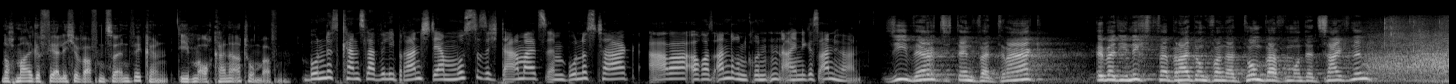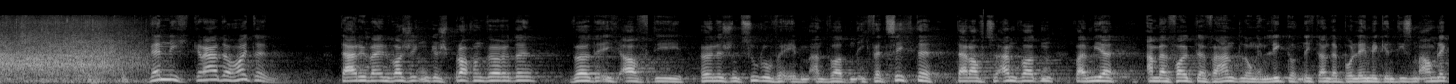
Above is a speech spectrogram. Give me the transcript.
nochmal gefährliche Waffen zu entwickeln, eben auch keine Atomwaffen. Bundeskanzler Willy Brandt, der musste sich damals im Bundestag aber auch aus anderen Gründen einiges anhören. Sie wird den Vertrag über die Nichtverbreitung von Atomwaffen unterzeichnen. Wenn nicht gerade heute darüber in Washington gesprochen würde, würde ich auf die höhnischen Zurufe eben antworten. Ich verzichte darauf zu antworten, weil mir am Erfolg der Verhandlungen liegt und nicht an der Polemik in diesem Augenblick.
